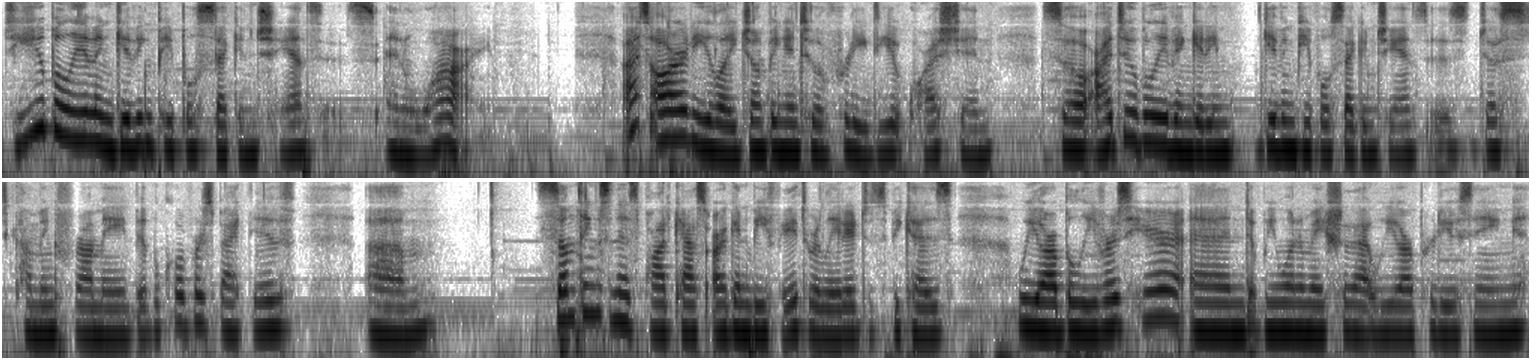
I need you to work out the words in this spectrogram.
do you believe in giving people second chances and why? That's already like jumping into a pretty deep question. So I do believe in getting giving people second chances, just coming from a biblical perspective. Um, some things in this podcast are going to be faith related, just because we are believers here, and we want to make sure that we are producing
